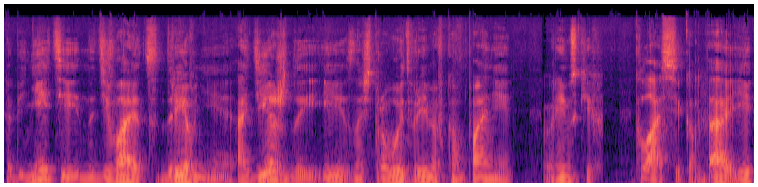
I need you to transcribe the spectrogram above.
кабинете, надевает древние одежды и, значит, проводит время в компании римских классиков, да, и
